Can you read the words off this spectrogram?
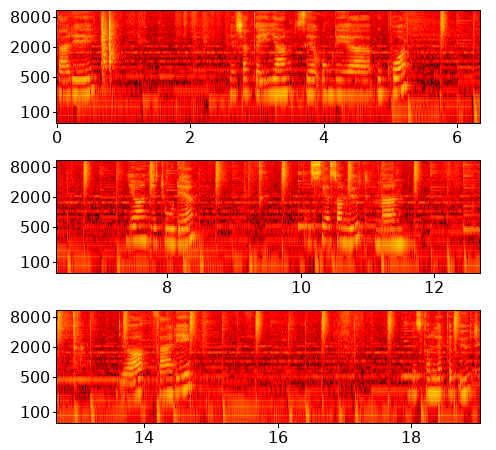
phá đi Jeg kan huske det. 20 sekunder đi u er ferdig. Jeg sjekker det det. Ser sån ut, men Ja, ferdig. Det ska läcka ut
